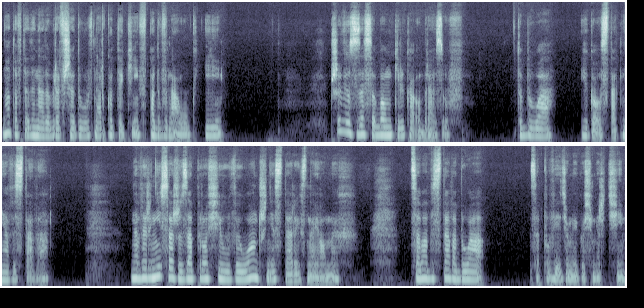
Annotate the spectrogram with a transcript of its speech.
no to wtedy na dobre wszedł w narkotyki, wpadł w nauk i Przywiózł ze sobą kilka obrazów. To była jego ostatnia wystawa. Na wernisaż zaprosił wyłącznie starych znajomych. Cała wystawa była zapowiedzią jego śmierci.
